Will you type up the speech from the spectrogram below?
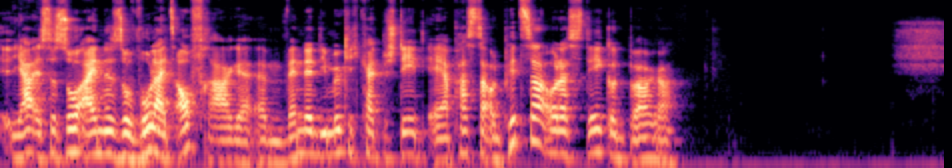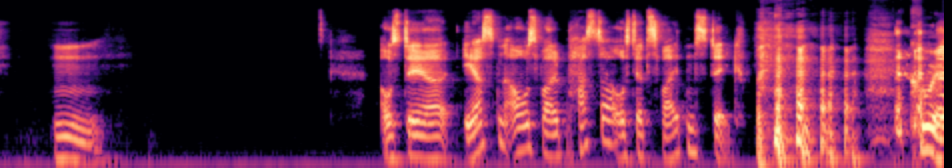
ja, es ist so eine sowohl als auch Frage. Ähm, wenn denn die Möglichkeit besteht, eher Pasta und Pizza oder Steak und Burger? Hm. Aus der ersten Auswahl Pasta, aus der zweiten Steak. cool.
